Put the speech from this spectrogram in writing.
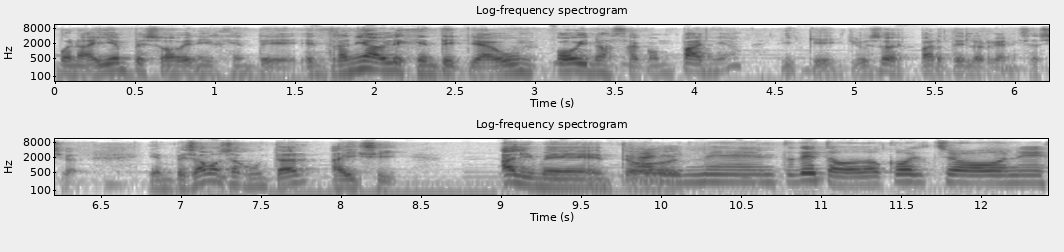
Bueno, ahí empezó a venir gente entrañable, gente que aún hoy nos acompaña y que incluso es parte de la organización. Y empezamos a juntar, ahí sí, alimentos, Alimentos, de todo, colchones,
